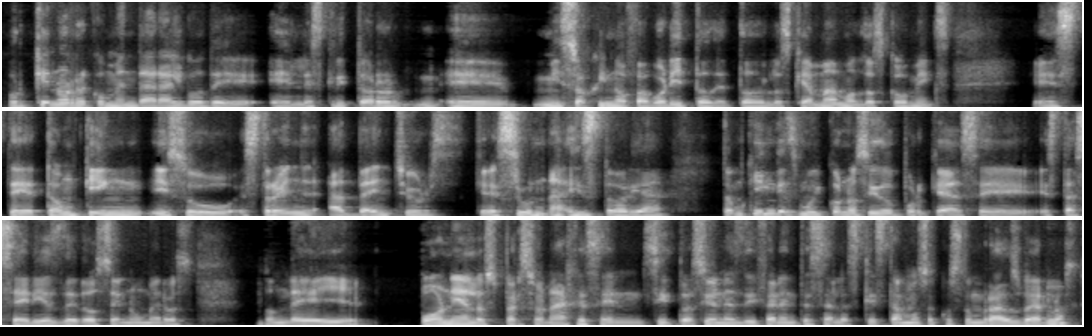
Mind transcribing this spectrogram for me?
por qué no recomendar algo de el escritor eh, misógino favorito de todos los que amamos los cómics, este Tom King y su Strange Adventures, que es una historia. Tom King es muy conocido porque hace estas series de 12 números donde pone a los personajes en situaciones diferentes a las que estamos acostumbrados a verlos.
